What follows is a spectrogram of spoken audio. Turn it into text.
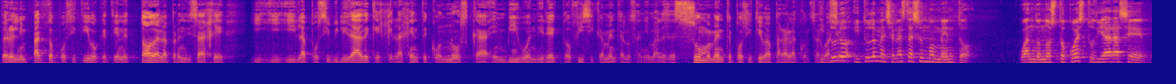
Pero el impacto positivo que tiene todo el aprendizaje y, y- y la posibilidad de que, que la gente conozca en vivo, en directo, físicamente a los animales es sumamente positiva para la Y tú, conservación. lo, y tú lo mencionaste hace un momento. Cuando nos tocó estudiar hace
